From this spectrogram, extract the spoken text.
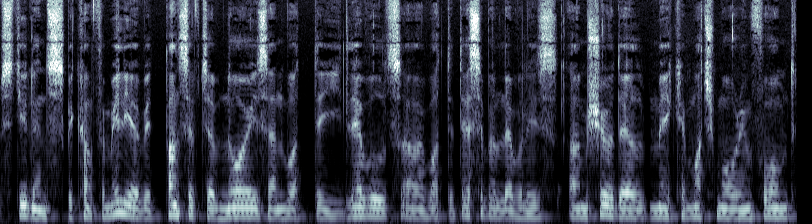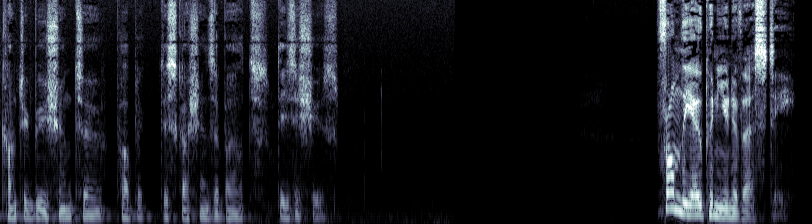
students become familiar with concepts of noise and what the levels are, what the decibel level is, I'm sure they'll make a much more informed contribution to public discussions about these issues. From the Open University.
